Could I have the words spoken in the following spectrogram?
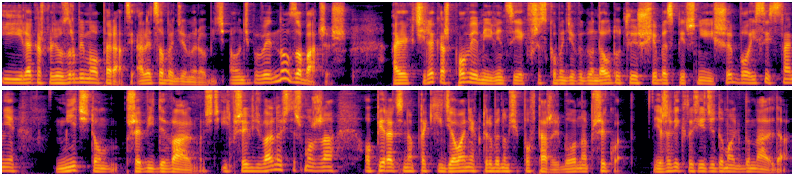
i lekarz powiedział: Zrobimy operację, ale co będziemy robić? A on ci powie: No, zobaczysz. A jak ci lekarz powie mniej więcej, jak wszystko będzie wyglądało, to czujesz się bezpieczniejszy, bo jesteś w stanie mieć tą przewidywalność. I przewidywalność też można opierać na takich działaniach, które będą się powtarzać, bo na przykład, jeżeli ktoś jedzie do McDonalda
